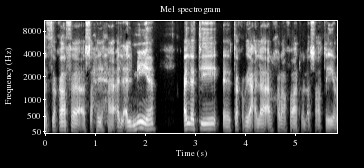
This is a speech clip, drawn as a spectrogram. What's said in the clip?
الثقافة الصحيحة العلمية التي آه، تقضي على الخرافات والأساطير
